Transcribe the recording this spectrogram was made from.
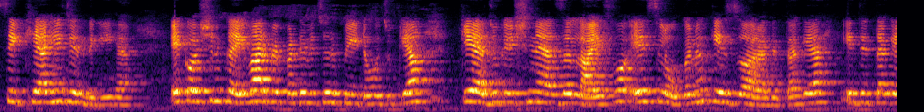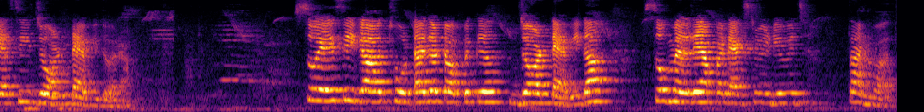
ਸਿੱਖਿਆ ਹੀ ਜ਼ਿੰਦਗੀ ਹੈ। ਇਹ ਕੁਐਸਚਨ ਕਈ ਵਾਰ ਪੇਪਰ ਦੇ ਵਿੱਚ ਰਿਪੀਟ ਹੋ ਚੁੱਕਿਆ ਕਿ ਐਜੂਕੇਸ਼ਨ ਐਜ਼ ਅ ਲਾਈਫ ਇਹ ਸਲੋਗਨ ਕਿਸ ਦੁਆਰਾ ਦਿੱਤਾ ਗਿਆ? ਇਹ ਦਿੱਤਾ ਗਿਆ ਸੀ ਜੌਨ ਡੈਵੀ ਦੁਆਰਾ। ਸੋ ਇਹ ਸੀਗਾ ਛੋਟਾ ਜਿਹਾ ਟੌਪਿਕ ਜੌਨ ਡੈਵੀ ਦਾ। ਸੋ ਮਿਲਦੇ ਹਾਂ ਆਪਾਂ ਨੈਕਸਟ ਵੀਡੀਓ ਵਿੱਚ। ਧੰਨਵਾਦ।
